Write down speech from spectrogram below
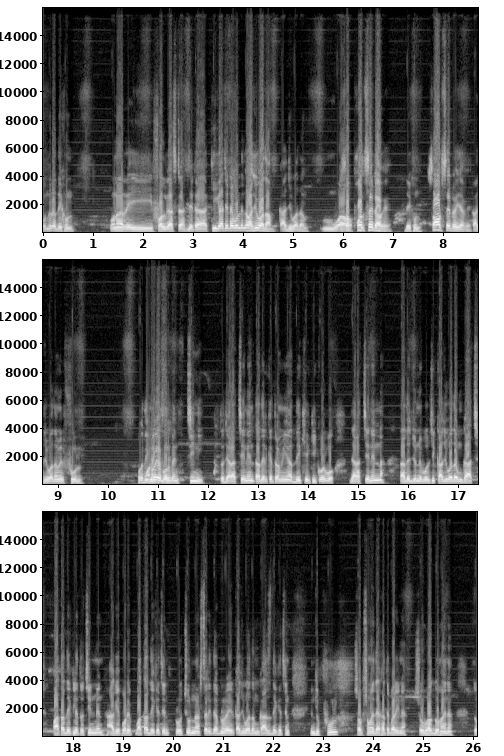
বন্ধুরা দেখুন ওনার এই ফল গাছটা যেটা কি গাছ এটা বললেন কাজু বাদাম। কাজু বাদাম। সব ফল সেট হবে। দেখুন সব সেট হয়ে যাবে। কাজু বাদামের ফুল। ওদিকে বলবেন চিনি। তো যারা চেনেন তাদেরকে তো আমি আর দেখিয়ে কি করব? যারা চেনেন না তাদের জন্য বলছি কাজু বাদাম গাছ পাতা দেখলে তো চিনবেন। আগে পরে পাতা দেখেছেন। প্রচুর নার্সারিতে আপনারা এর কাজু বাদাম গাছ দেখেছেন। কিন্তু ফুল সব সময় দেখাতে পারি না সৌভাগ্য হয় না। তো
